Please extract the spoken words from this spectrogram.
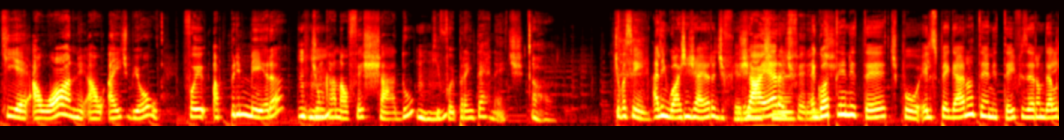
Que é a Warner, a, a HBO, foi a primeira de Uhum. um canal fechado que foi pra internet. Aham. Tipo assim, A linguagem já era diferente. Já era né? diferente. É igual a TNT, tipo, eles pegaram a TNT e fizeram dela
